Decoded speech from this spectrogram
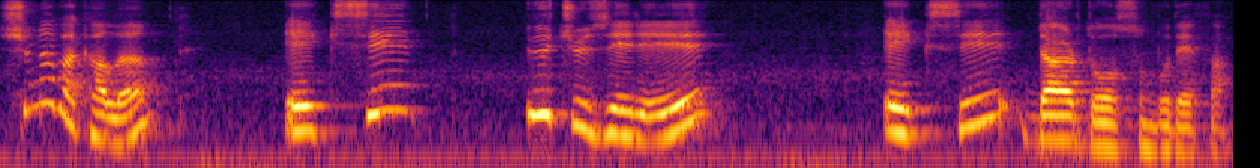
şuna bakalım. Eksi 3 üzeri eksi 4 olsun bu defa.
